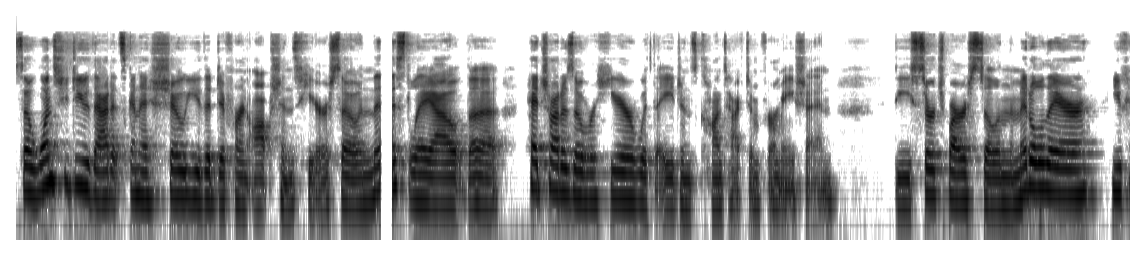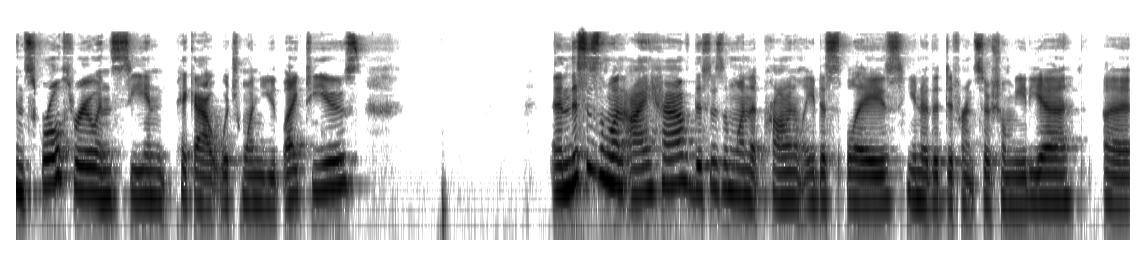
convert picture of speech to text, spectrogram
So once you do that, it's going to show you the different options here. So in this layout, the headshot is over here with the agent's contact information. The search bar is still in the middle there. You can scroll through and see and pick out which one you'd like to use. And this is the one I have. This is the one that prominently displays, you know, the different social media uh,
